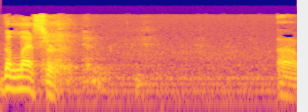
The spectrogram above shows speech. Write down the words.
the lesser. Uh,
